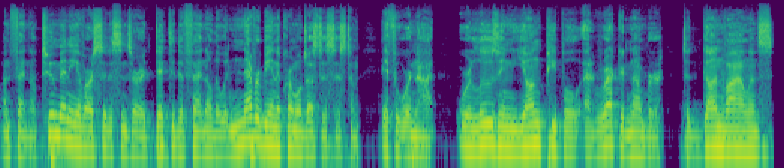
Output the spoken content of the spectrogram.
on fentanyl. Too many of our citizens are addicted to fentanyl that would never be in the criminal justice system if it were not. We're losing young people at record number to gun violence,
